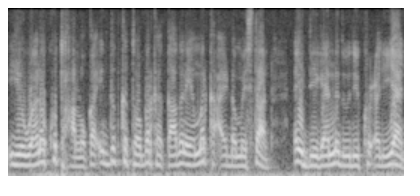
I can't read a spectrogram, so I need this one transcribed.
iyo waana ku taxalluqa in dadka tababarka qaadanaya marka ay dhammaystaan ay deegaanadoodii ku celiyaan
